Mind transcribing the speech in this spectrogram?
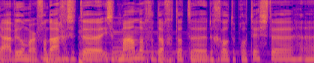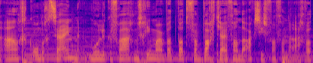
Ja, Wilmer, vandaag is het, uh, is het maandag, de dag dat uh, de grote protesten uh, aangekondigd zijn. Moeilijke vraag misschien, maar wat, wat verwacht jij van de acties van vandaag? Wat,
